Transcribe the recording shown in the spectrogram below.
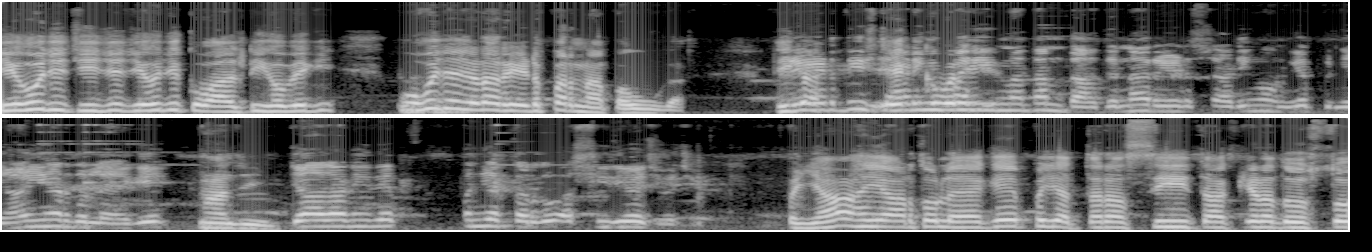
ਜਿਹੋ ਜੀ ਚੀਜ਼ ਜਿਹੋ ਜੀ ਕੁਆਲਿਟੀ ਹੋਵੇਗੀ ਉਹੋ ਜਿਹਾ ਜਿਹੜਾ ਰੇਟ ਭਰਨਾ ਪਊਗਾ ਠੀਕ ਆ? ਰੇਟ ਦੀ ਸਟਾਰਟਿੰਗ ਭਾਜੀ ਮੈਂ ਤੁਹਾਨੂੰ ਦੱਸ ਦਿੰਦਾ ਰੇਟ ਸਟਾਰਟਿੰਗ ਹੋਣਗੇ 50000 ਤੋਂ ਲੈ ਕੇ ਹਾਂਜੀ। ਜ਼ਿਆਦਾ ਨਹੀਂ ਤੇ 75 ਤੋਂ 80 ਦੇ ਵਿੱਚ ਵਿੱਚ। 50000 ਤੋਂ ਲੈ ਕੇ 75 80 ਤੱਕ ਜਿਹੜਾ ਦੋਸਤੋ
